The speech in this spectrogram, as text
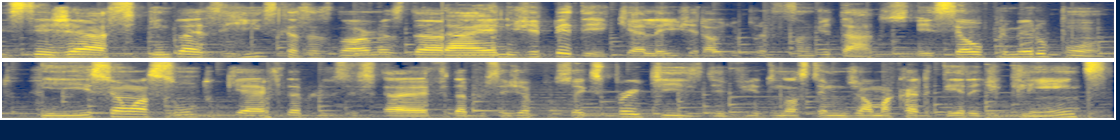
esteja seguindo as riscas, as normas da, da LGPD, que é a Lei Geral de Proteção de Dados. Esse é o primeiro ponto. E isso é um assunto que a FWC, a FWC já possui expertise, devido nós temos já uma carteira de clientes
